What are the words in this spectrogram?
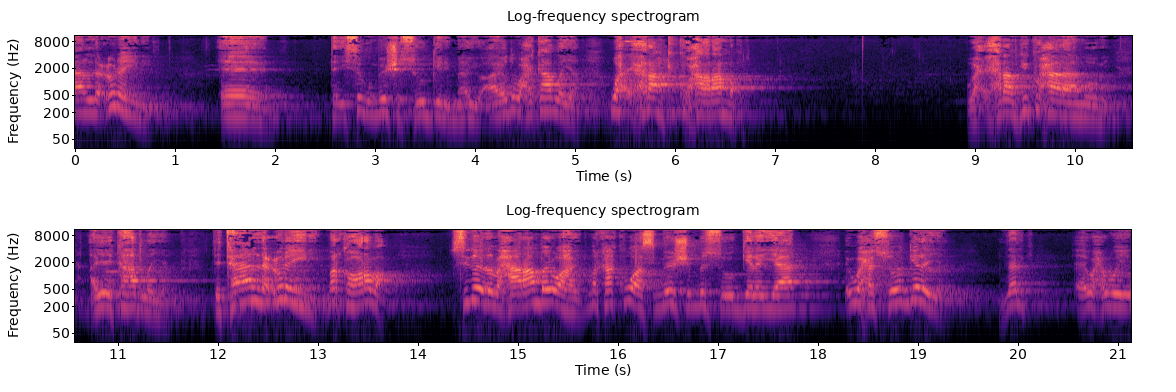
aan la cunayni de isagu meesha soo geli maayo. Aayadu waxay ka hadlayaan wax ixraamkii ku xaaraan wax ixraamkii ku xaaraamoobay ayay ka hadlayaan de ta aan la cunayni marka horeba sideedaba xaaraan bay u ahayd markaa kuwaas meesha ma soo gelayaan waxa soo gelaya waxa weeye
